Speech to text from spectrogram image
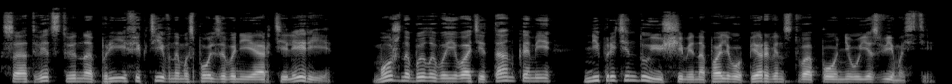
Соответственно, при эффективном использовании артиллерии можно было воевать и танками, не претендующими на пальву первенства по неуязвимости.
